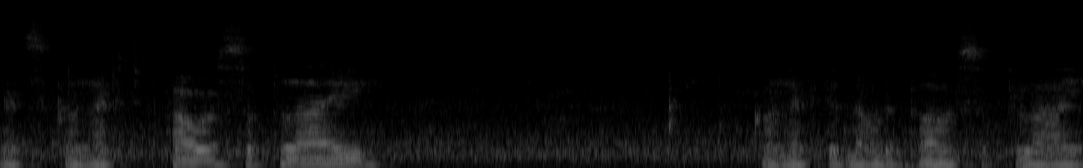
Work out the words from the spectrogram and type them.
let's connect power supply. Connected now the power supply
